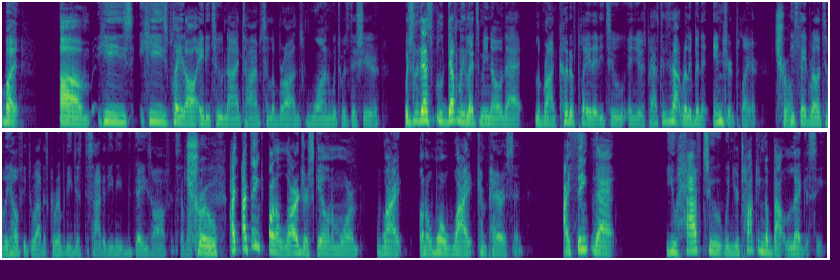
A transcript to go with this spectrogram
but um, he's he's played all 82 nine times to LeBron's one, which was this year, which that's definitely lets me know that LeBron could have played 82 in years past because he's not really been an injured player. True. He stayed relatively healthy throughout his career, but he just decided he needed days off and stuff like that. True. I, I think on a larger scale, on a more wide, on a more wide comparison, I think that you have to when you're talking about legacy,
